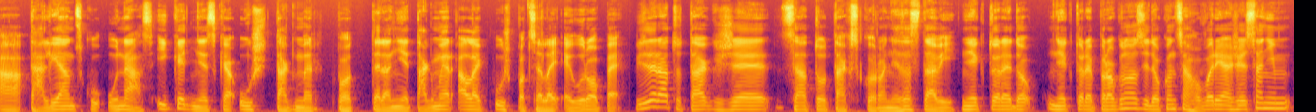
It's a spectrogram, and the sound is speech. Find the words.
a Taliansku u nás, i keď dneska už takmer po, teda nie takmer, ale už po celej Európe. Vyzerá to tak, že sa to tak skoro nezastaví. Niektoré, do, niektoré prognózy dokonca hovoria, že sa ním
